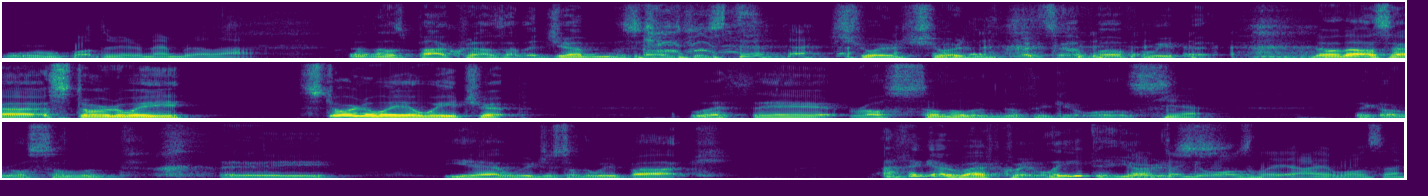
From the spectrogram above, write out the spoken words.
Mm-hmm. What do we remember of that? That, that was back when I was at the gym, so I was just showing, showing myself off a wee bit. No, that was a Stornoway, stored away away trip with uh, Ross Sutherland, I think it was. Yeah, Big got Ross Sutherland. uh, yeah, we were just on the way back. I think I arrived quite late at yours. I think it was late. Aye, it was. Eh?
